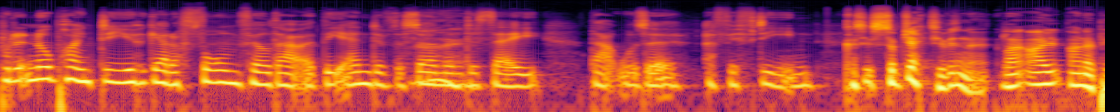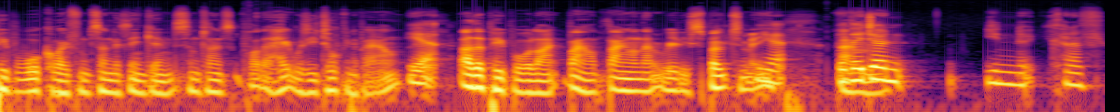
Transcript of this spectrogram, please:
But at no point do you get a form filled out at the end of the sermon No. to say that was a, a 15. because it's subjective isn't it like I, I know people walk away from Sunday thinking sometimes what the heck was he talking about Yeah. other people were like wow bang on that really spoke to me Yeah. But they Um, don't, you know, kind of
